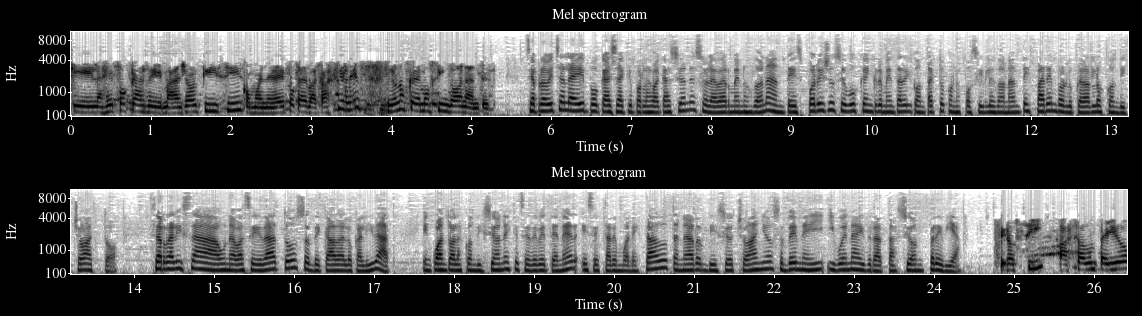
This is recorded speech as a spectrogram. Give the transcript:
que en las épocas de mayor crisis, como en la época de vacaciones, no nos quedemos sin donantes. Se aprovecha la época ya que por las vacaciones suele haber menos donantes, por ello se busca incrementar el contacto con los posibles donantes para involucrarlos con dicho acto. Se realiza una base de datos de cada localidad. En cuanto a las condiciones que se debe tener es estar en buen estado, tener 18 años, DNI y buena hidratación previa pero sí, pasado un periodo,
